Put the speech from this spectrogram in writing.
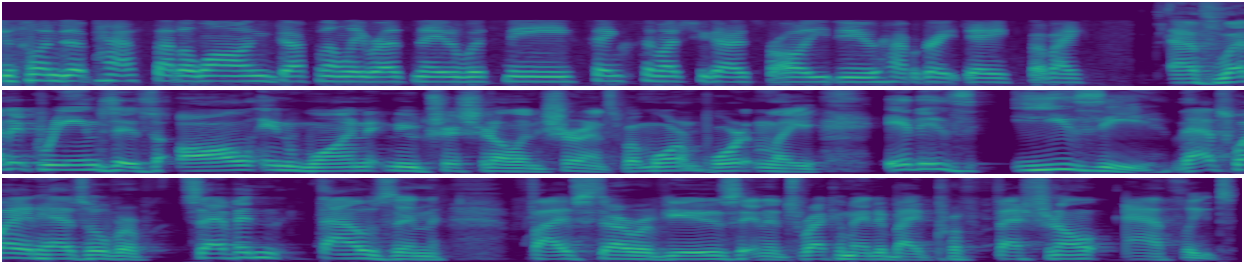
just wanted to pass that along. Definitely resonated with me. Thanks so much, you guys, for all you do. Have a great day. Bye bye. Athletic Greens is all in one nutritional insurance, but more importantly, it is easy. That's why it has over 7,000 five star reviews and it's recommended by professional athletes.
